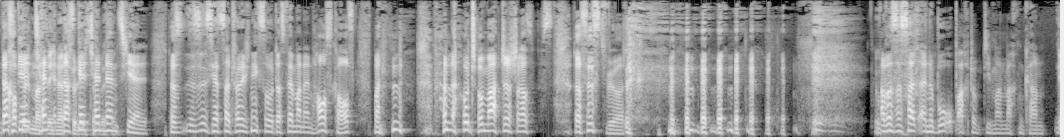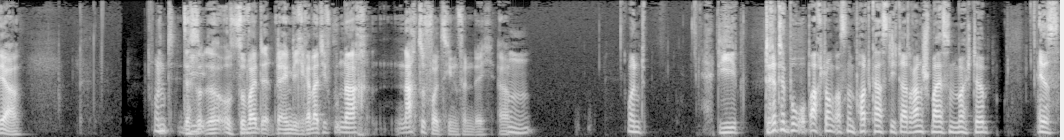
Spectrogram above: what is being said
das, gilt, man sich ten, das gilt so tendenziell. Das, das ist jetzt natürlich nicht so, dass wenn man ein Haus kauft, man, man automatisch Rassist, Rassist wird. Aber es ist halt eine Beobachtung, die man machen kann. Ja. Und Das die, ist soweit eigentlich relativ gut nach, nachzuvollziehen, finde ich. Ja. Mhm. Und die dritte Beobachtung aus einem Podcast, die ich da dran schmeißen möchte, ist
